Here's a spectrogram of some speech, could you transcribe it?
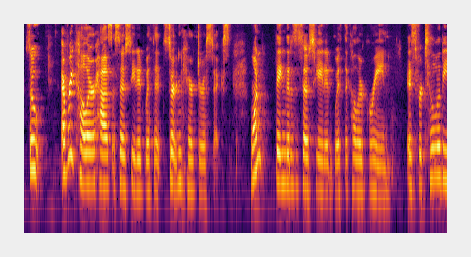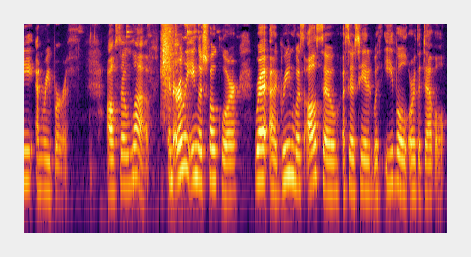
So, every color has associated with it certain characteristics. One thing that is associated with the color green is fertility and rebirth. Also, love. In early English folklore, uh, green was also associated with evil or the devil,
